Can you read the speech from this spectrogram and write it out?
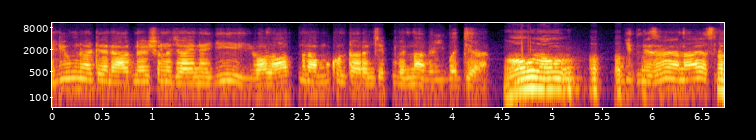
ఇల్యూమినాటి అనే ఆర్గనైజేషన్లో జాయిన్ అయ్యి వాళ్ళ ఆత్మని అమ్ముకుంటారని చెప్పి విన్నాను ఈ మధ్య. అవును అవును ఇది నిజమేనా? అసలు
